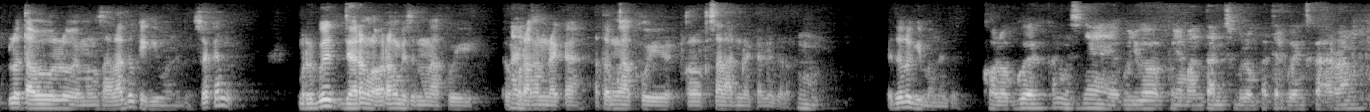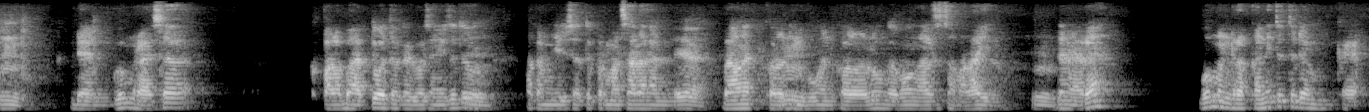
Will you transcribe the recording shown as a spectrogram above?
lu tahu lu emang salah tuh kayak gimana tuh? Soalnya kan menurut gue jarang loh orang bisa mengakui kekurangan mereka atau mengakui kalau kesalahan mereka gitu loh. Hmm. Itu lu gimana tuh? kalau gue kan maksudnya ya gue juga punya mantan sebelum pacar gue yang sekarang Hmm. dan gue merasa kepala batu atau keegoisan itu tuh Hmm. akan menjadi satu permasalahan Iya. banget kalau di Hmm. hubungan kalau lu nggak mau ngalah sama lain Hmm. dan akhirnya gue menerapkan itu tuh dan kayak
